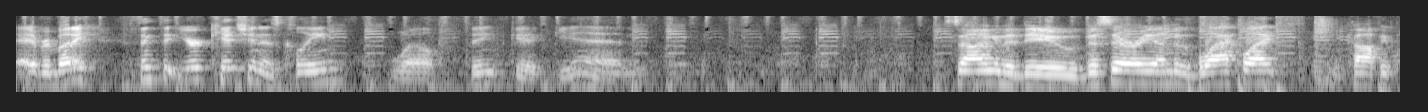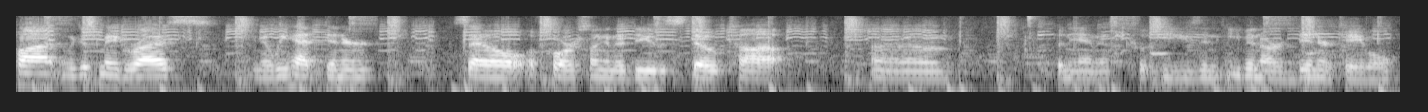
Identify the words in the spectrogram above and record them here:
everybody, think that your kitchen is clean? Well, think again. So I'm gonna do this area under the black light, the coffee pot. We just made rice. You know, we had dinner. So of course I'm gonna do the stove top, um, bananas, cookies, and even our dinner table.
